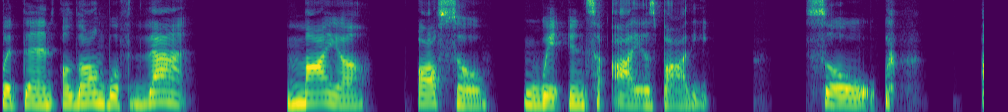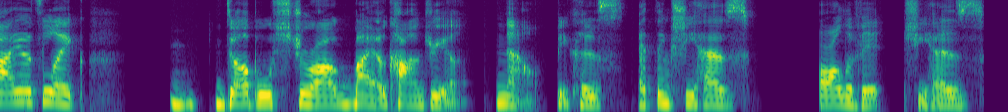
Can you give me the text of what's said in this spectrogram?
But then, along with that, Maya also went into Aya's body. So, Aya's like double strong mitochondria now because I think she has all of it. She has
